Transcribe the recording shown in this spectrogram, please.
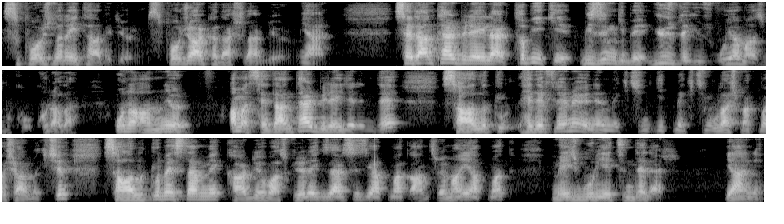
sporculara hitap ediyorum. Sporcu arkadaşlar diyorum yani. Sedanter bireyler tabii ki bizim gibi yüzde yüz uyamaz bu ku- kurala. Onu anlıyorum. Ama sedanter bireylerin de sağlıklı hedeflerine yönelmek için, gitmek için, ulaşmak, başarmak için sağlıklı beslenmek, kardiyovasküler egzersiz yapmak, antrenman yapmak mecburiyetindeler. Yani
